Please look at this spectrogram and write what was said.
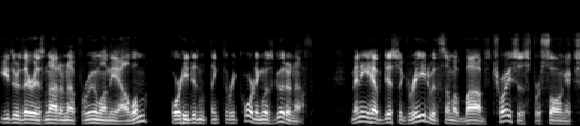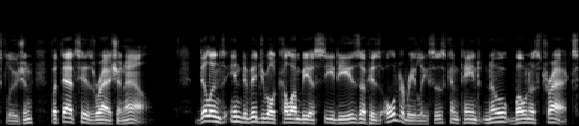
Either there is not enough room on the album, or he didn't think the recording was good enough. Many have disagreed with some of Bob's choices for song exclusion, but that's his rationale. Dylan's individual Columbia CDs of his older releases contained no bonus tracks.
